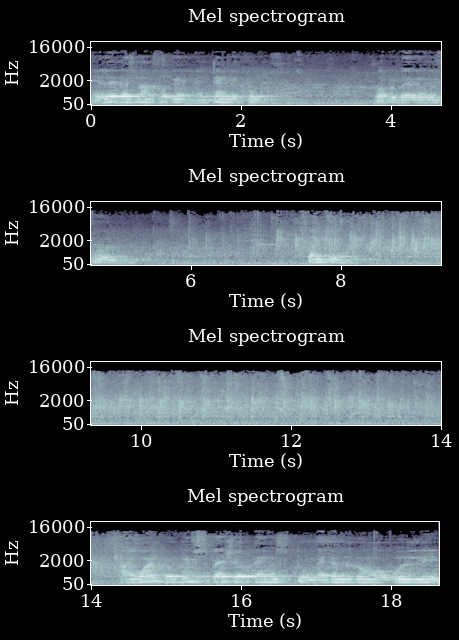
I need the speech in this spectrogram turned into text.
And let us not forget and thank the cooks for preparing the food. Thank you. I want to give special thanks to Madam Loh Woon Lee,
